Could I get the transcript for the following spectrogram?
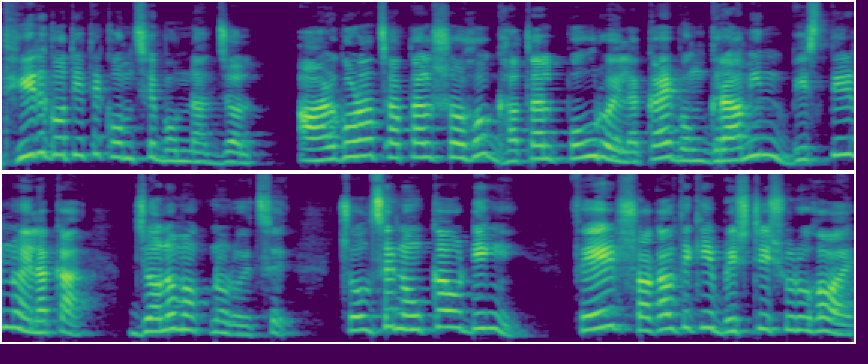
ধীর গতিতে কমছে বন্যার জল। আড়গোড়া চাতাল সহ ঘাটাল পৌর এলাকা এবং গ্রামীণ বিস্তীর্ণ এলাকা জলমগ্ন রয়েছে। চলছে নৌকা ও ডিঙি। ফের সকাল থেকে বৃষ্টি শুরু হওয়ায়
